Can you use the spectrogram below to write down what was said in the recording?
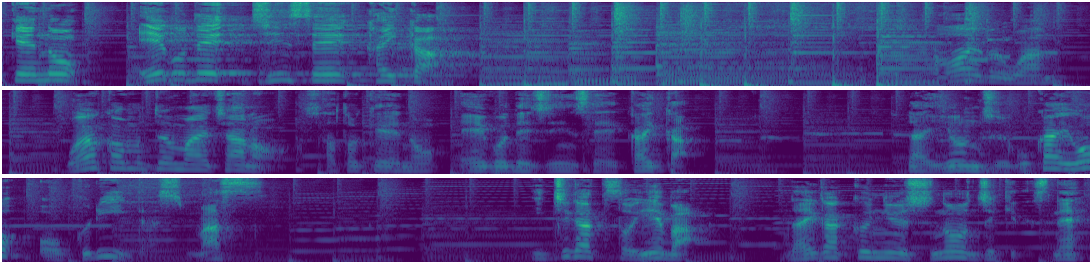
系の英語で人生開花。Hello everyone, welcome to my channel 里系の英語で人生開花。第45回をお送りいたします。1月といえば大学入試の時期ですね。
